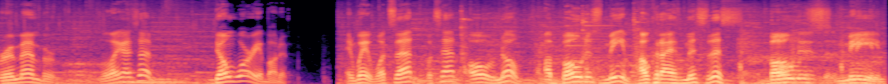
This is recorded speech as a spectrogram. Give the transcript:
remember, like I said, don't worry about it. And wait, what's that? What's that? Oh no, a bonus meme. How could I have missed this? Bonus meme.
